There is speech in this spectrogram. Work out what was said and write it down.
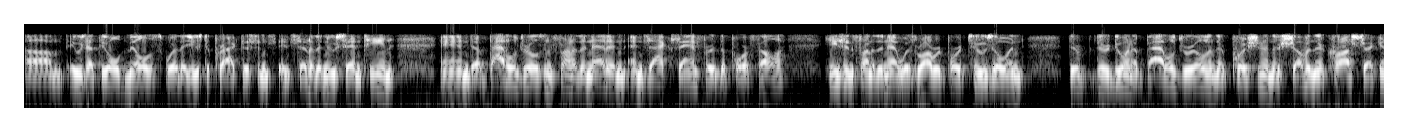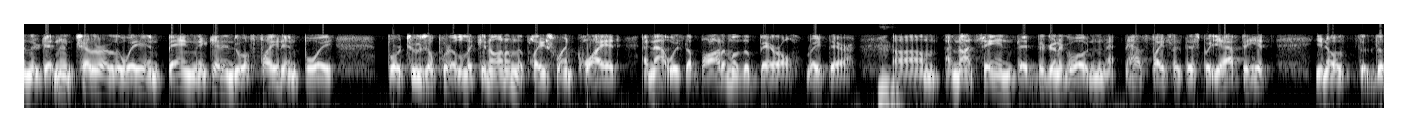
Um, it was at the old mills where they used to practice in, instead of the new Centene, and uh, battle drills in front of the net. And, and Zach Sanford, the poor fella, he's in front of the net with Robert Bortuzzo, and they're they're doing a battle drill and they're pushing and they're shoving, they're cross checking, they're getting each other out of the way, and bang, they get into a fight. And boy. Bortuzzo put a licking on him. The place went quiet, and that was the bottom of the barrel right there. Hmm. Um, I'm not saying that they're going to go out and have fights like this, but you have to hit, you know, the, the,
